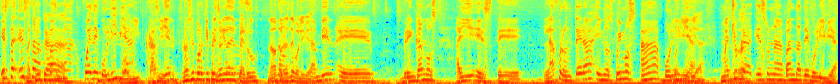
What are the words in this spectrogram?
Esta, esta Machuca. banda fue de Bolivia. Bolivia, ah, también. sí. No sé por qué pensé que era de Perú. No, pero es de Bolivia. También eh, brincamos ahí este la frontera y nos fuimos a Bolivia. Bolivia, Machuca es una banda de Bolivia.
